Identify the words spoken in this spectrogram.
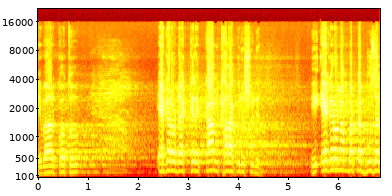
এবার কত? এগারোটা একেবারে কান খাড়া করে শুনেন। এই এগারো নাম্বারটা বুঝার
